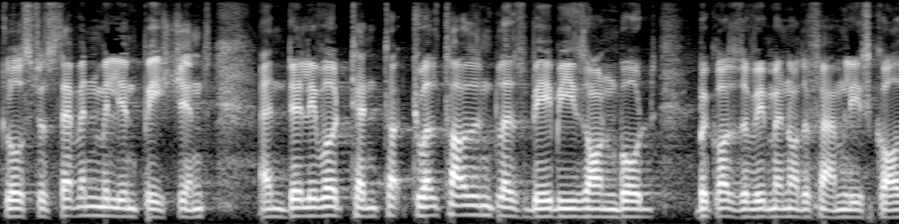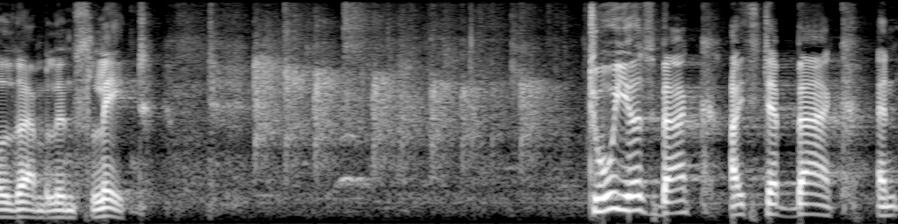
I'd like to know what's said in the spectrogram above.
close to 7 million patients and delivered 12,000 plus babies on board because the women or the families called the ambulance late. Two years back, I stepped back and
